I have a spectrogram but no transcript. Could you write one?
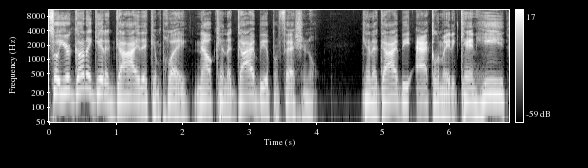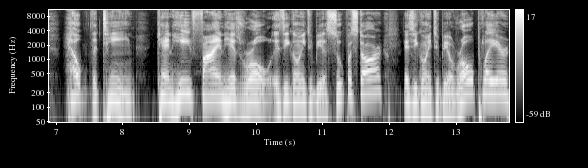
So you're gonna get a guy that can play. Now, can a guy be a professional? Can a guy be acclimated? Can he help the team? Can he find his role? Is he going to be a superstar? Is he going to be a role player?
